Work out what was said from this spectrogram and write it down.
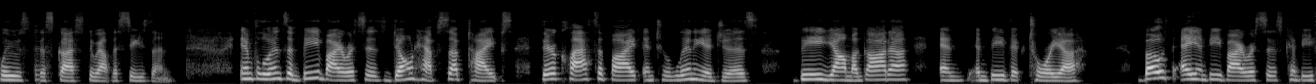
flus discussed throughout the season. Influenza B viruses don't have subtypes. They're classified into lineages B Yamagata and, and B Victoria both A and B viruses can be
